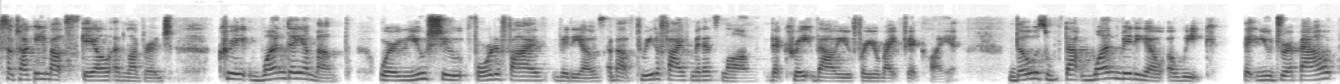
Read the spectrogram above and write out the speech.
so, talking about scale and leverage, create one day a month where you shoot four to five videos about three to five minutes long that create value for your right fit client. Those that one video a week that you drip out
